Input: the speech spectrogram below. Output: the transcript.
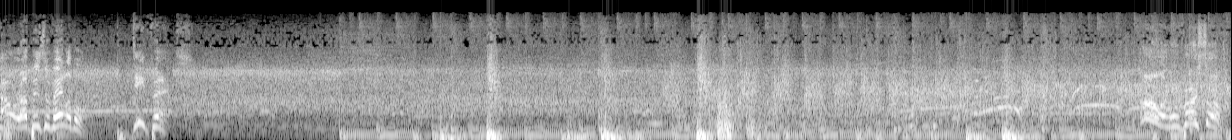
Power up is available. Defense. Oh, a reversal.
